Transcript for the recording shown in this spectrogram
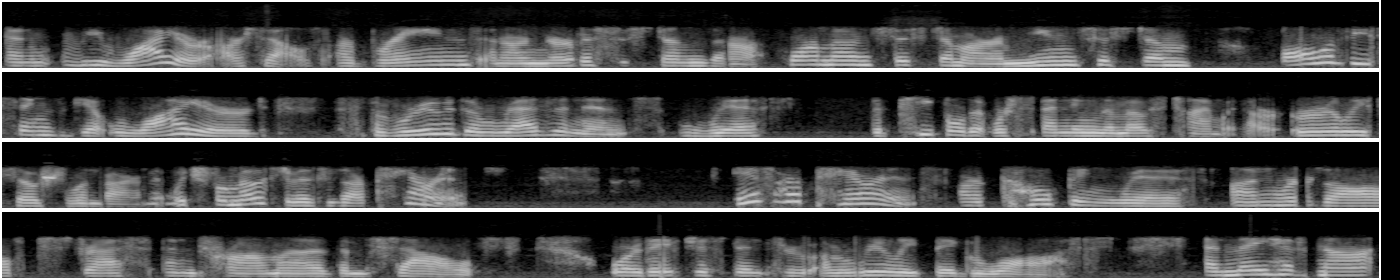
and we wire ourselves, our brains and our nervous systems and our hormone system, our immune system, all of these things get wired through the resonance with the people that we're spending the most time with, our early social environment, which for most of us is our parents. If our parents are coping with unresolved stress and trauma themselves, or they've just been through a really big loss, and they have not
